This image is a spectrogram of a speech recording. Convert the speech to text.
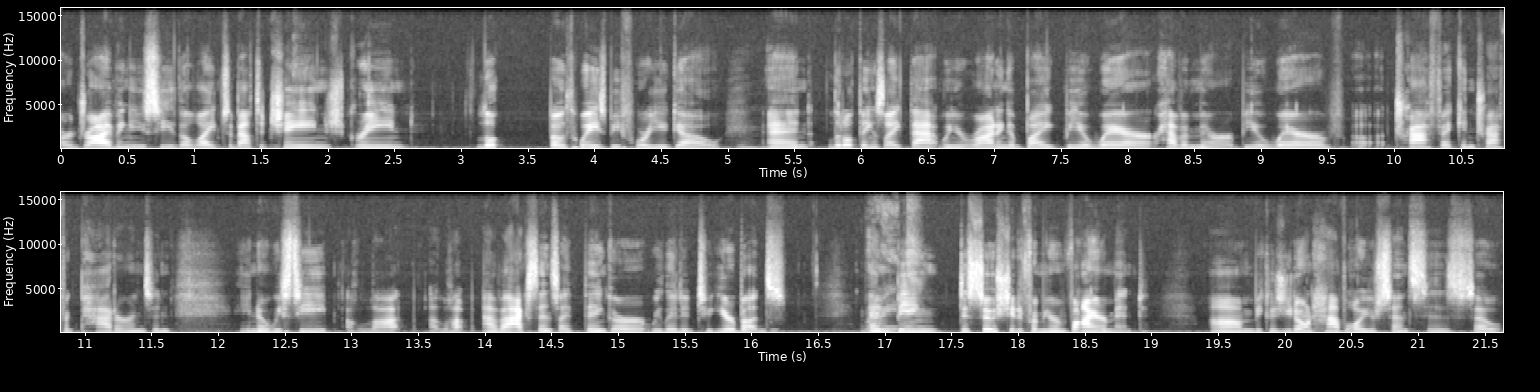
are driving and you see the lights about to change green, look both ways before you go. And little things like that, when you're riding a bike, be aware, have a mirror, be aware of uh, traffic and traffic patterns. And, you know, we see a lot, a lot of accidents, I think, are related to earbuds and being dissociated from your environment. Um, because you don't have all your senses, so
